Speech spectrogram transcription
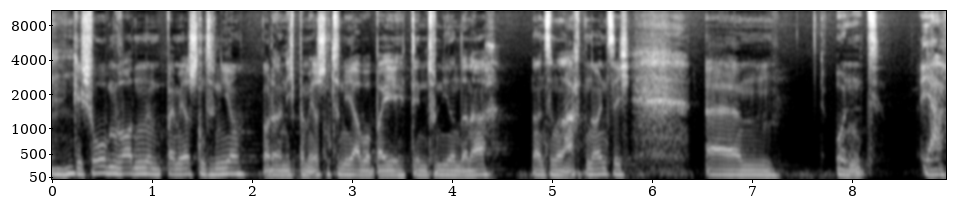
mhm. geschoben worden beim ersten Turnier. Oder nicht beim ersten Turnier, aber bei den Turnieren danach, 1998. Ähm, und ja,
